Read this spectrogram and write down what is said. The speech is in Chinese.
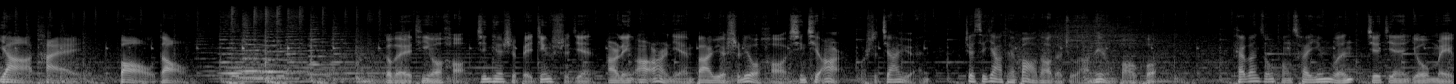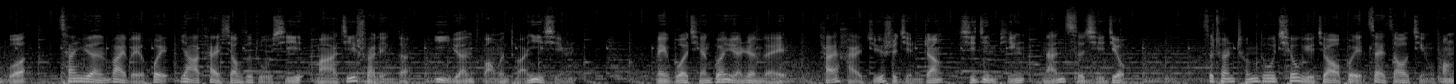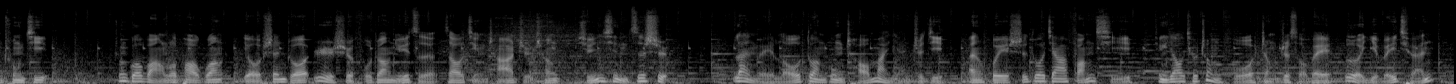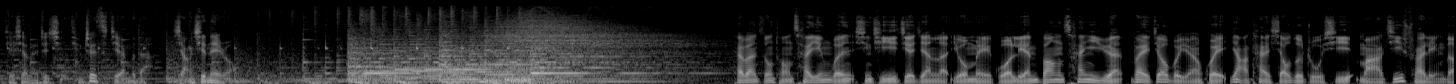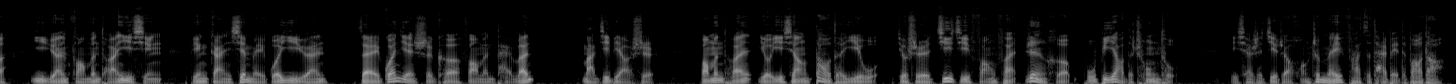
亚太报道，各位听友好，今天是北京时间二零二二年八月十六号星期二，我是佳远。这次亚太报道的主要内容包括：台湾总统蔡英文接见由美国参院外委会亚太小组主席马基率领的议员访问团一行；美国前官员认为台海局势紧张，习近平难辞其咎。四川成都秋雨教会再遭警方冲击，中国网络曝光有身着日式服装女子遭警察指称寻衅滋事，烂尾楼断供潮蔓延之际，安徽十多家房企竟要求政府整治所谓恶意维权。接下来就请听这次节目的详细内容。台湾总统蔡英文星期一接见了由美国联邦参议院外交委员会亚太小组主席马基率领的议员访问团一行，并感谢美国议员在关键时刻访问台湾。马基表示，访问团有一项道德义务，就是积极防范任何不必要的冲突。以下是记者黄春梅发自台北的报道。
